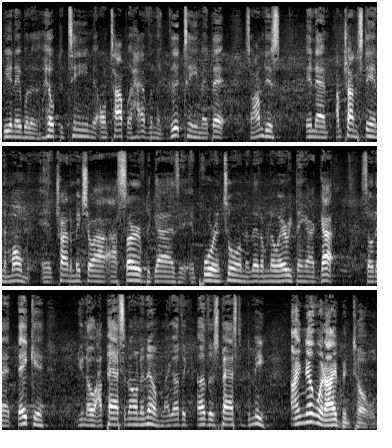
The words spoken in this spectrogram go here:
being able to help the team on top of having a good team at that. So I'm just in that. I'm trying to stay in the moment and trying to make sure I, I serve the guys and, and pour into them and let them know everything I got, so that they can, you know, I pass it on to them like other others passed it to me. I know what I've been told,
